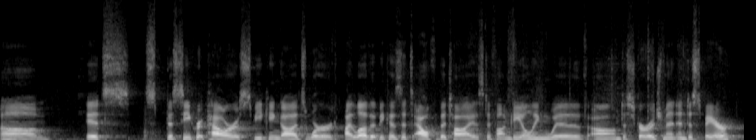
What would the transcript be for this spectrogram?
Um, it's the secret power of speaking God's word. I love it because it's alphabetized. If I'm dealing with um, discouragement and despair,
